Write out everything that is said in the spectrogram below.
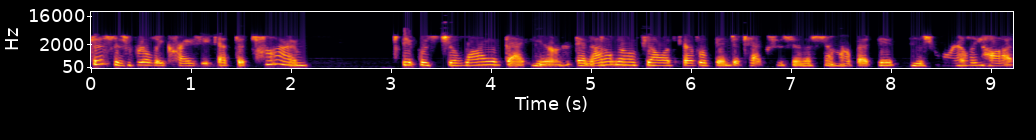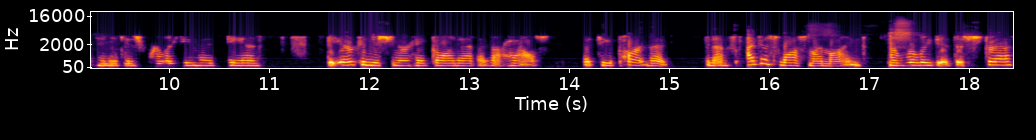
this is really crazy. At the time, it was July of that year, and I don't know if y'all have ever been to Texas in the summer, but it is really hot and it is really humid. And the air conditioner had gone out of our house, but the apartment, and I'm, I just lost my mind. I really did. The stress,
